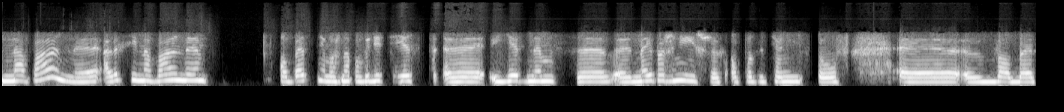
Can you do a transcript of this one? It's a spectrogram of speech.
Nawalny, Aleksiej Nawalny obecnie można powiedzieć jest e, jednym z e, najważniejszych opozycjonistów e, wobec,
